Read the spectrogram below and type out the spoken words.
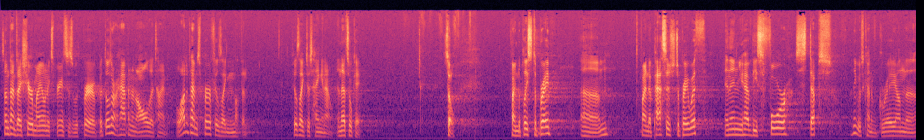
Sometimes I share my own experiences with prayer, but those aren't happening all the time. A lot of times prayer feels like nothing. It feels like just hanging out, and that's okay. So, find a place to pray, um, find a passage to pray with, and then you have these four steps. I think it was kind of gray on the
